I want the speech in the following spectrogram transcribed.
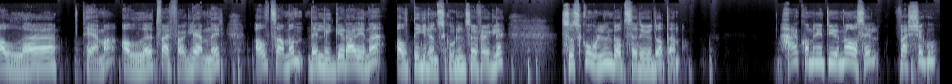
alle tema, alle tverrfaglige emner. Alt sammen, det ligger der inne. Alt i grunnskolen, selvfølgelig. Så skolen.cdu.no. Her kommer intervjuet med Åshild, vær så god.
